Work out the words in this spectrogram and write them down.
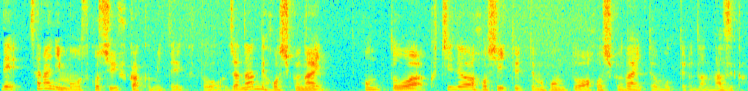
でさらにもう少し深く見ていくとじゃあなんで欲しくない？本当は口では欲しいと言っても本当は欲しくないって思ってるのはなぜか。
